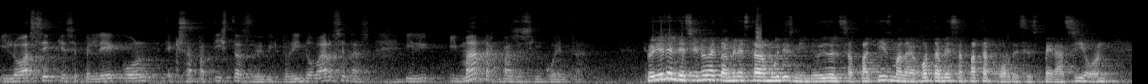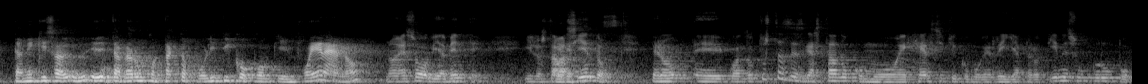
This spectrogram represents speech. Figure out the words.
y lo hace que se pelee con exzapatistas de Victorino Bárcenas y, y mata más de 50. Pero ya en el 19 también estaba muy disminuido el zapatismo, a lo mejor también Zapata por desesperación, también quiso eh, entablar un contacto político con quien fuera, ¿no? No, eso obviamente, y lo estaba haciendo. Pero eh, cuando tú estás desgastado como ejército y como guerrilla, pero tienes un grupo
